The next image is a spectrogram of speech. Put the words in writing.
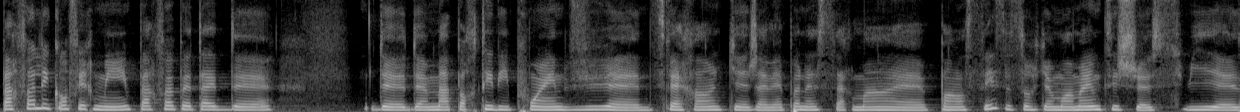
parfois de les confirmer, parfois peut-être de, de, de m'apporter des points de vue euh, différents que j'avais pas nécessairement euh, pensé. C'est sûr que moi-même, tu sais, je suis euh,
